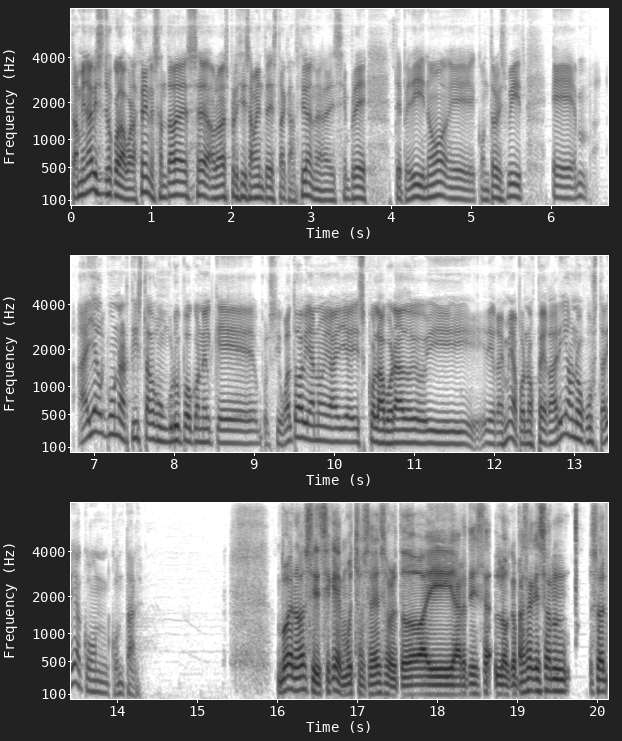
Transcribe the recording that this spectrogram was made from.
También habéis hecho colaboraciones. Antes eh, hablabas precisamente de esta canción. Eh, siempre te pedí, ¿no? Eh, con Travis Beat. ¿Hay algún artista, algún grupo con el que, pues igual todavía no hayáis colaborado y, digáis, mira, pues nos pegaría o nos gustaría con, con tal? Bueno, sí, sí que hay muchos, ¿eh? Sobre todo hay artistas. Lo que pasa es que son, son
